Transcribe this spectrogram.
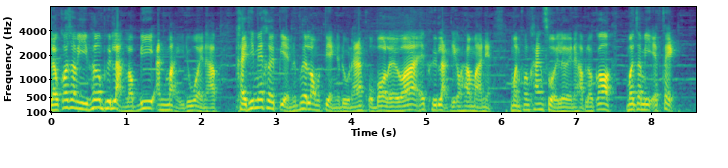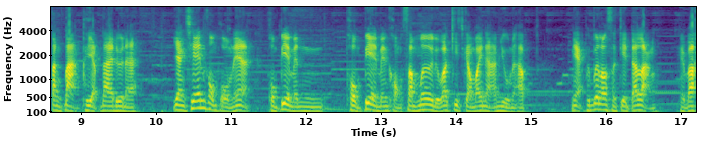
แล้วก็จะมีเพิ่มพื้นหลังล็อบบี้อันใหม่ด้วยนะครับ ใครที่ไม่เคยเปลี่ยนเพื่อนๆลองมาเปลี่ยนกันดูนะ ผมบอกเลยว่าไอ้พื้นหลังที่เขาทำมาเนี่ยมันค่อนข้างสวยเลยนะครับ แล้วก็มันจะมีเอฟเฟกต์ต่างๆ ขยับได้ด้วยนะ อย่างเช่นของผมเนี่ยผมเปลี่ยนเป็นผมเปลี่ยนเป็นของซัมเมอร์หรือว่ากิจกรรมว่ายน้ำอยู่นะครับ เนี่ยเพื่อนๆลองสังเกตด้านหลังเห็นปะ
